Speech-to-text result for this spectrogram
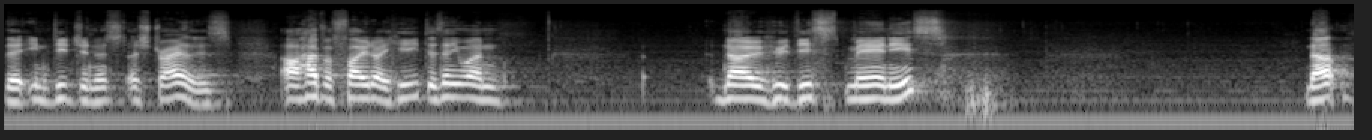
The Indigenous Australians. I have a photo here. Does anyone know who this man is? No?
